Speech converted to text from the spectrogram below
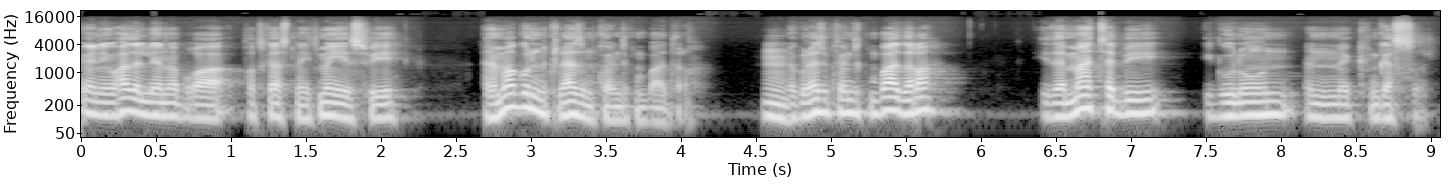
يعني وهذا اللي أنا أبغى بودكاستنا يتميز فيه. أنا ما أقول إنك لازم يكون عندك مبادرة. مم. أنا أقول لازم يكون عندك مبادرة إذا ما تبي يقولون إنك مقصر.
